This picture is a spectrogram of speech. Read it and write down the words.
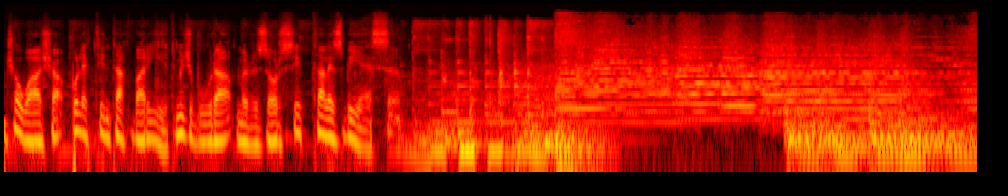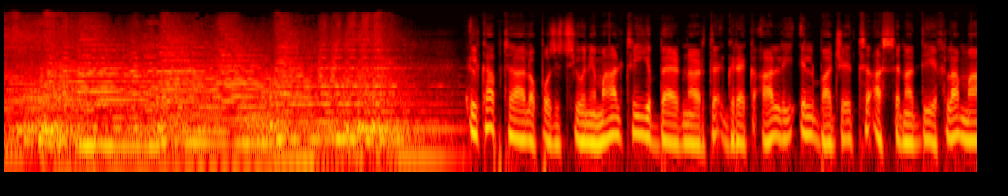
ġo għaxa bulettin ta' aħbarijiet miġbura mir-riżorsi tal-SBS. Il-kap tal-Oppożizzjoni Malti Bernard Grek qal li il-budget għas-sena d-dieħla ma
